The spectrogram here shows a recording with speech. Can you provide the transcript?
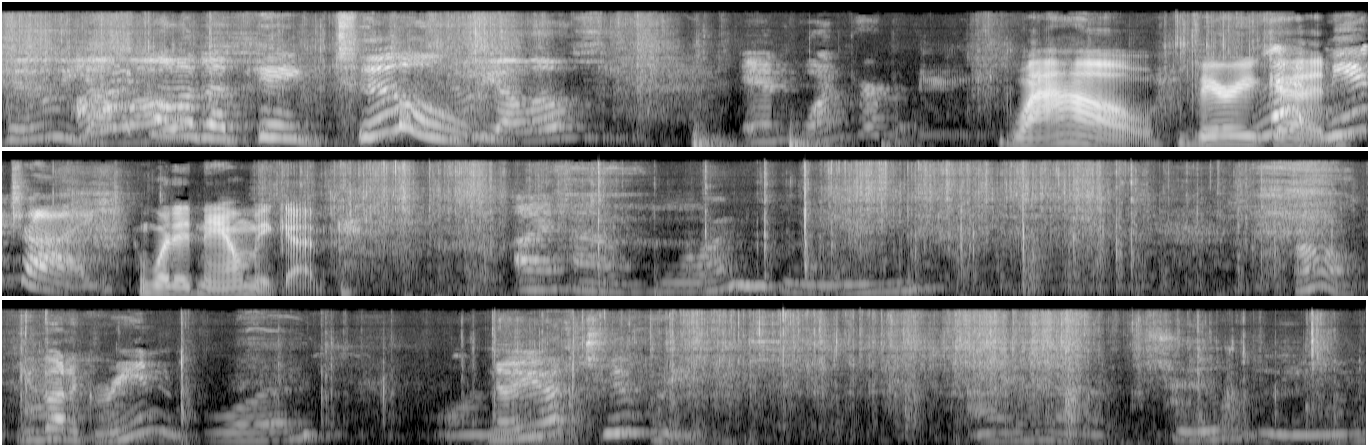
two yellow. I yellows, found a pig too. two yellows, and one purple. Wow, very Let good. me try. What did Naomi get? I have one green, Oh, you got a green? one orange. No, you have two green. I have two green.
